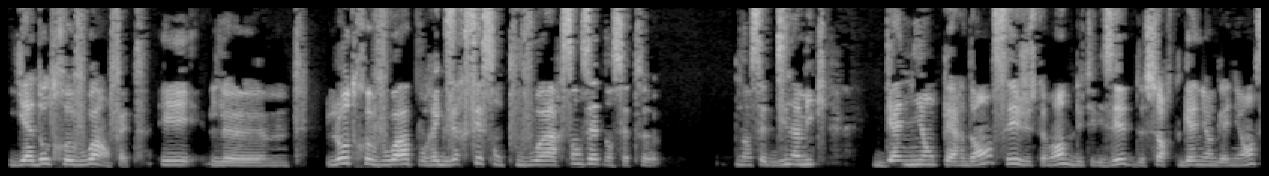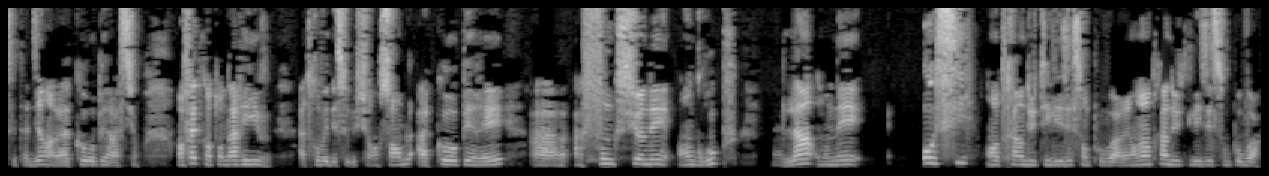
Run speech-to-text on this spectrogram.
il y a d'autres voies en fait. Et l'autre voie pour exercer son pouvoir sans être dans cette, dans cette dynamique gagnant-perdant, c'est justement d'utiliser de sorte gagnant-gagnant, c'est-à-dire dans la coopération. En fait, quand on arrive à trouver des solutions ensemble, à coopérer, à, à fonctionner en groupe, là, on est aussi en train d'utiliser son pouvoir et on est en train d'utiliser son pouvoir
